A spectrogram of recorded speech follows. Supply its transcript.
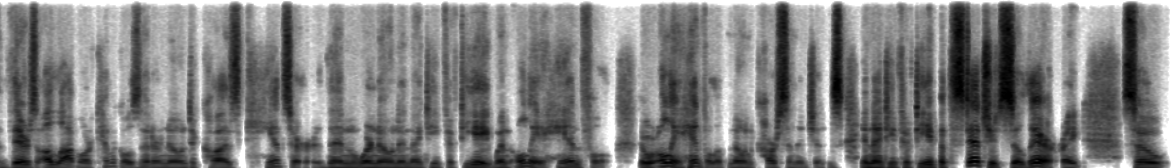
there's a lot more chemicals that are known to cause cancer than were known in 1958 when only a handful there were only a handful of known carcinogens in 1958 but the statute's still there right so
